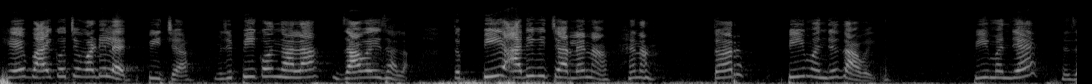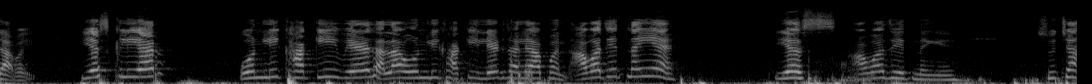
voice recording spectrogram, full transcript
हे बायकोचे वडील आहेत पीच्या म्हणजे पी कोण झाला? जावई झाला. तर पी आधी विचारले ना है ना? तर पी म्हणजे जावई. पी म्हणजे जावई. यस क्लिअर ओनली खाकी वेळ झाला ओनली खाकी. लेट झाले आपण. आवाज येत नाहीये? यस आवाज येत नाहीये. सुचा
